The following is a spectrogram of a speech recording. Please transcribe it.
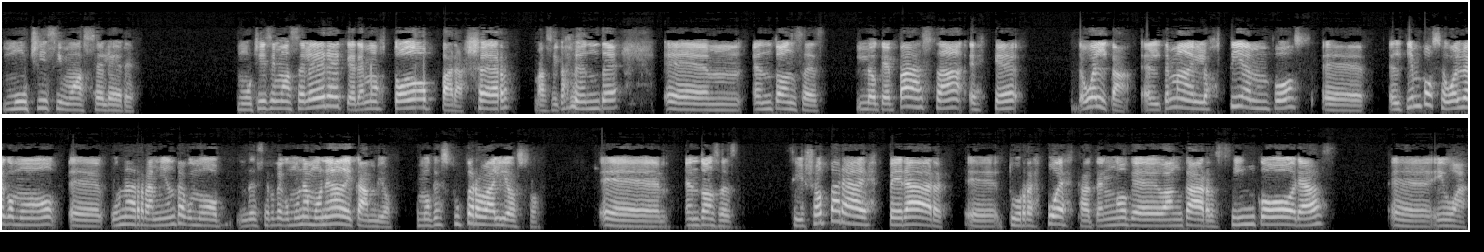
muchísimo acelere. Muchísimo acelere, queremos todo para ayer, básicamente. Em, entonces, lo que pasa es que, de vuelta, el tema de los tiempos, eh, el tiempo se vuelve como eh, una herramienta, como decirte, como una moneda de cambio, como que es súper valioso. Eh, entonces, si yo para esperar tu respuesta tengo que bancar cinco horas, y bueno,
